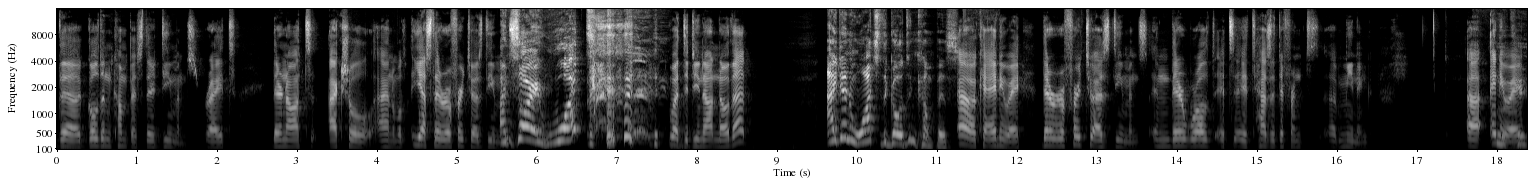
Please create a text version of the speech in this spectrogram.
the golden compass. They're demons, right? They're not actual animals. Yes, they're referred to as demons. I'm sorry. What? what? Did you not know that? I didn't watch the Golden Compass. Oh, okay. Anyway, they're referred to as demons. In their world, it's it has a different uh, meaning. Uh, anyway,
